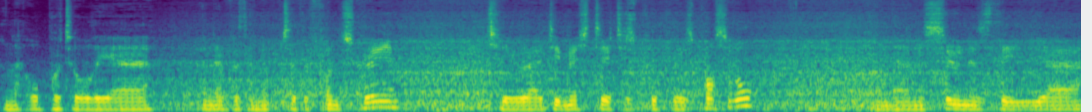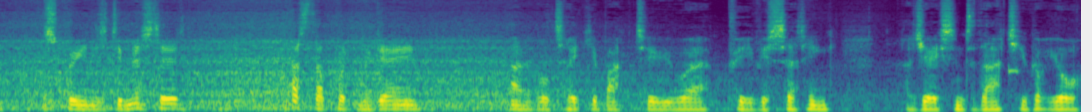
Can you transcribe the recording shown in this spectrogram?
and that will put all the air and everything up to the front screen to uh, demist it as quickly as possible and then as soon as the, uh, the screen is demisted press that button again and it will take you back to uh, previous setting. Adjacent to that you've got your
